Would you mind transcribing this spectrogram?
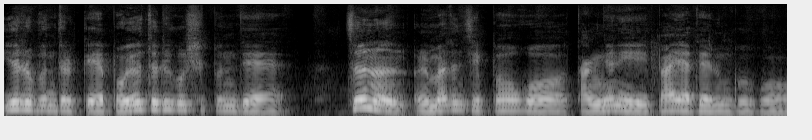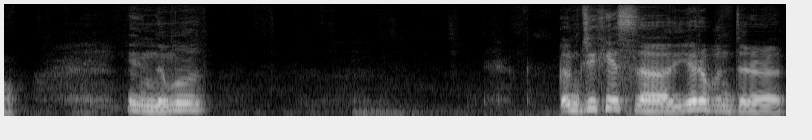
여러분들께 보여드리고 싶은데 저는 얼마든지 보고 당연히 봐야 되는 거고 너무 끔찍해서 여러분들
